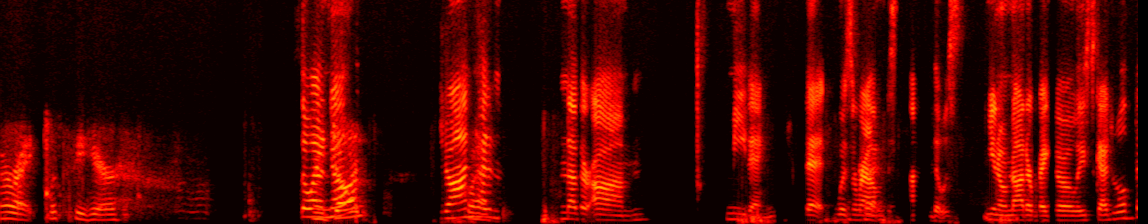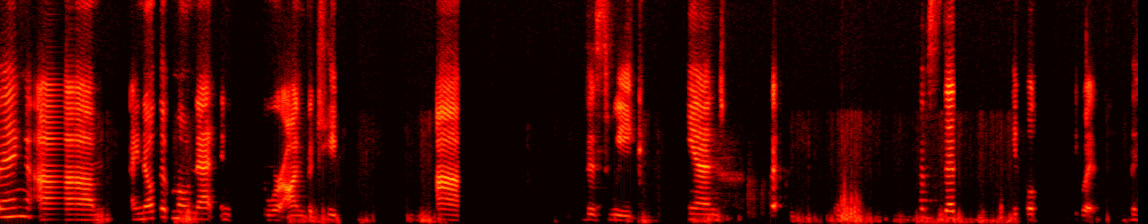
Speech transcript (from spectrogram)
All right, let's see here. So I know Dawn- John had another um meeting that was around Okay. this time that was, you know, not a regularly scheduled thing. Um, I know that Monette and you were on vacation um this week and have said able to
